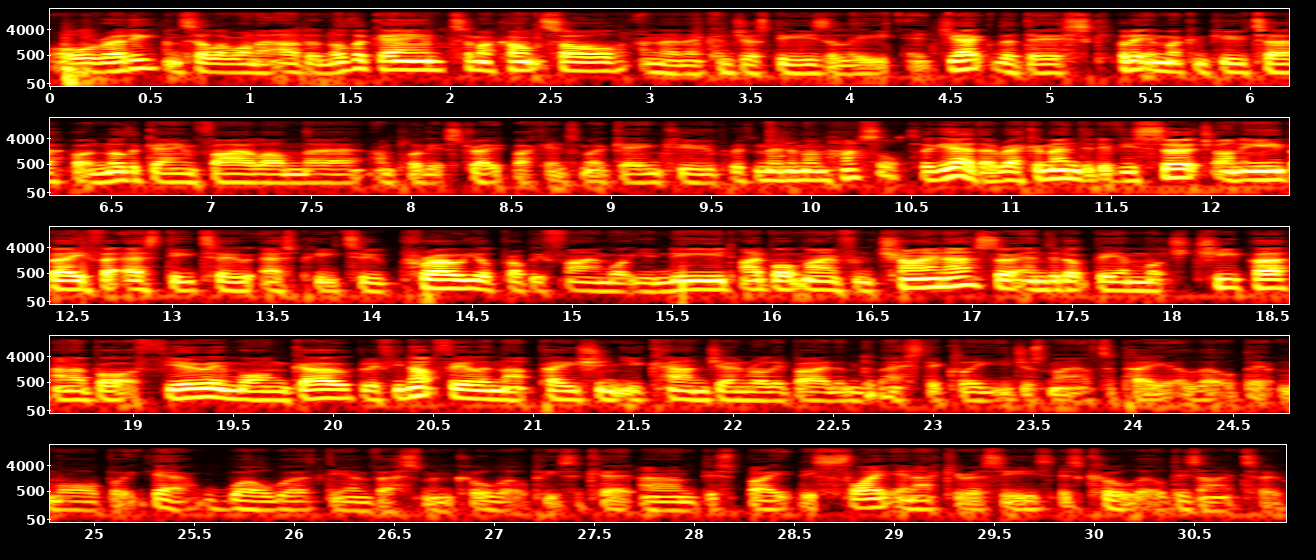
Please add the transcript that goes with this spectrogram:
all ready until I want to add another game to my console, and then I can just easily eject the disc, put it in my computer, put another game file on there, and plug it straight back into my GameCube with minimum hassle. So yeah, they're recommended. If you search on eBay for SD2 SP2 Pro, you'll probably find what you need. I bought mine from China, so it ended up being much cheaper, and I bought a few in one go, but if you're not feeling that patient, you can generally buy them domestically. You just might have to pay a little bit more, but yeah, well worth the investment. Cool little piece of kit. And despite the slight inaccuracies, it's cool little design too.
